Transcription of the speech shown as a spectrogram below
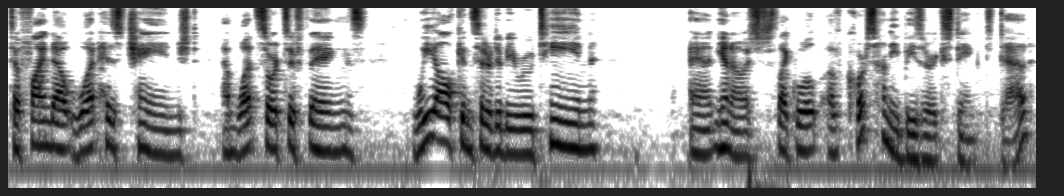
to find out what has changed and what sorts of things we all consider to be routine. And, you know, it's just like, well, of course honeybees are extinct, Dad.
